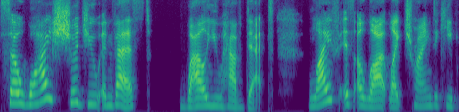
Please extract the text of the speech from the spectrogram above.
So, why should you invest while you have debt? Life is a lot like trying to keep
